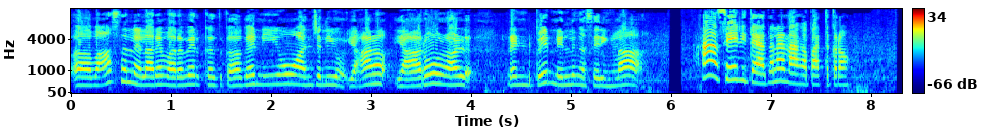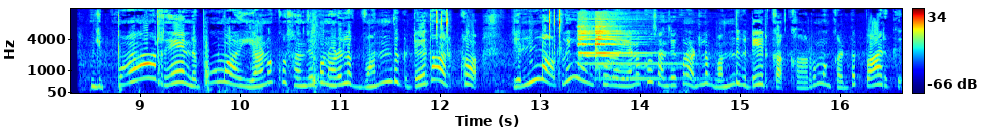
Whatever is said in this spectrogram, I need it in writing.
அஹ், வாசல்ல எல்லாரையும் வரவேற்கிறதுக்காக நீயும் அஞ்சலியும் யாரோ யாரோ ஒரு ஆள். ரெண்டு பேர் நில்லுங்க சரிங்களா? ஆ சரிக்கா. அதெல்லாம் நாங்கள் பார்த்துக்குறோம் இங்க பாரு இந்த பூமாரி எனக்கும் சஞ்சய்க்கும் நடுவில் வந்துக்கிட்டே தான் இருக்கா. எல்லாத்துலயும் என் கூட எனக்கும் சஞ்சய்க்கும் நடுவில் வந்துக்கிட்டே இருக்கா. கருமம் கட்டப்பா இருக்கு.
